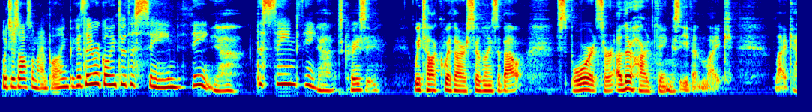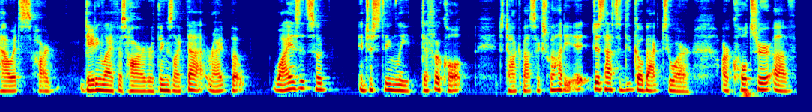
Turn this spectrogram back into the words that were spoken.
which is also mind blowing because they were going through the same thing. Yeah. The same thing. Yeah, it's crazy. We talk with our siblings about sports or other hard things, even like like how it's hard dating life is hard or things like that, right? But why is it so interestingly difficult to talk about sexuality. It just has to go back to our our culture of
